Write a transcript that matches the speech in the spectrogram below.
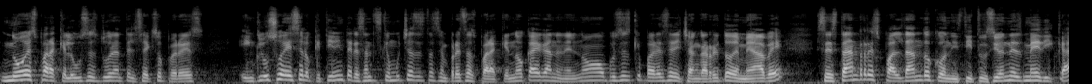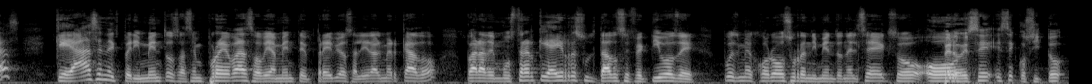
No es para que lo uses durante el sexo, pero es. Incluso ese lo que tiene interesante es que muchas de estas empresas, para que no caigan en el no, pues es que parece de changarrito de meave, se están respaldando con instituciones médicas que hacen experimentos, hacen pruebas, obviamente previo a salir al mercado, para demostrar que hay resultados efectivos de, pues mejoró su rendimiento en el sexo o Pero ese, ese cosito,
